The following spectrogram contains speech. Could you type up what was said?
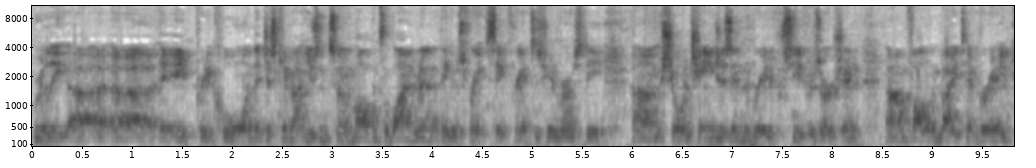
really uh, uh, a pretty cool one that just came out using some offensive alignment. I think it was Frank, St. Francis University um, showing changes in rate of perceived exertion um, following body tempering.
